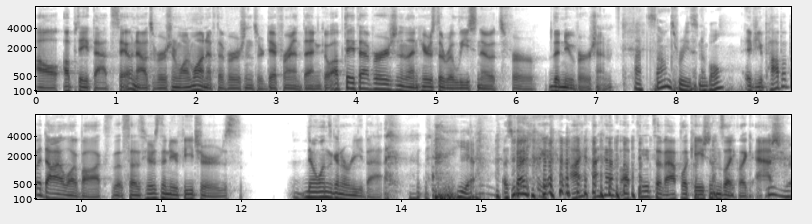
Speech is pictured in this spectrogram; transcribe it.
I'll update that say, oh, now it's version 1.1. If the versions are different, then go update that version. And then here's the release notes for the new version. That sounds reasonable. If you pop up a dialog box that says, here's the new features, no one's going to read that. yeah. Especially, I, I have updates of applications like like Astro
